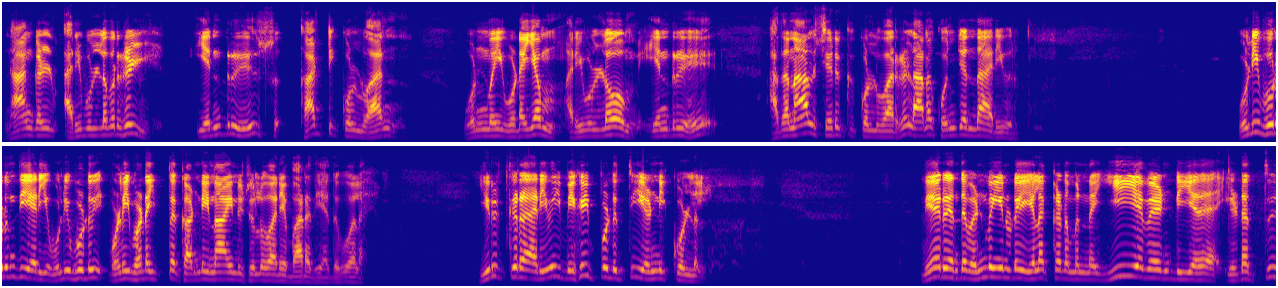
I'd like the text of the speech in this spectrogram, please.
நாங்கள் அறிவுள்ளவர்கள் என்று சொ- காட்டிக்கொள்வான். உண்மை உடையம் அறிவுள்ளோம் என்று அதனால் செருக்கு கொள்வார்கள். ஆனால் கொஞ்சம்தான் அறிவு இருக்கும். ஒளி பொருந்தி அறிய ஒளிபொடி ஒளிபடைத்த கண்ணினாய்னு சொல்லுவாரே பாரதி அதுபோல் இருக்கிற அறிவை மிகைப்படுத்தி எண்ணிக்கொள்ளல். வேறு அந்த வெண்மையினுடைய இலக்கணம் என்ன? ஈய வேண்டிய இடத்து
